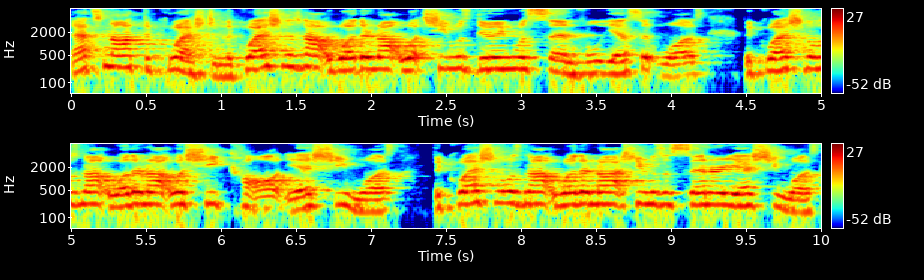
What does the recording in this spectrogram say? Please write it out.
That's not the question. The question is not whether or not what she was doing was sinful. Yes, it was. The question was not whether or not was she caught. Yes, she was. The question was not whether or not she was a sinner. Yes, she was.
